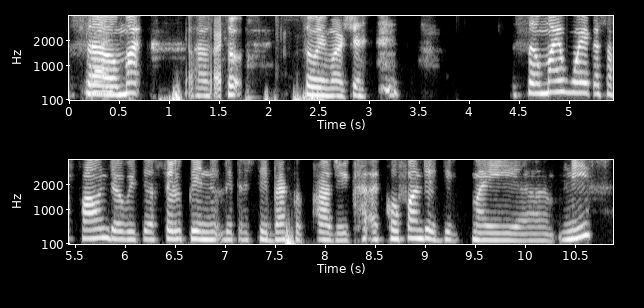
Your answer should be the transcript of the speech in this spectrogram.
So my, oh, uh, sorry. so sorry, Marcia. so my work as a founder with the Philippine Literacy Backpack Project, I co-founded my uh, niece.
